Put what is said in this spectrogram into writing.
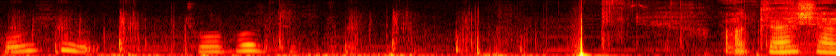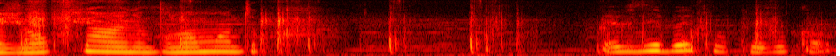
Komşu, çorba tut. Arkadaşlar yok yani bulamadık. Evde bek eve kalk.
